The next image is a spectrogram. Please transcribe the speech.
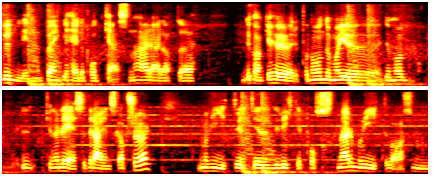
Bunnlinjen på egentlig hele podkasten her er at uh, du kan ikke høre på noen. Du må, gjøre, du må kunne lese et regnskap sjøl. Du må vite hvilke de viktige postene er, du må vite hva som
